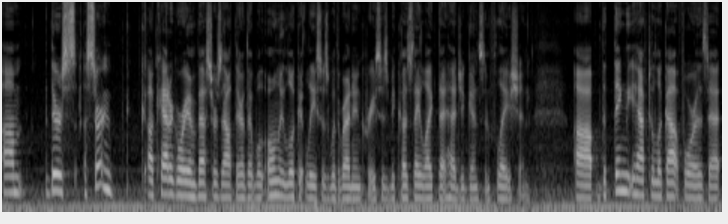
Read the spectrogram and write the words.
Um, there's a certain a category of investors out there that will only look at leases with rent increases because they like that hedge against inflation. Uh, the thing that you have to look out for is that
